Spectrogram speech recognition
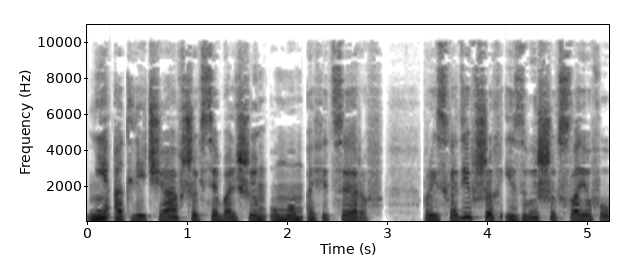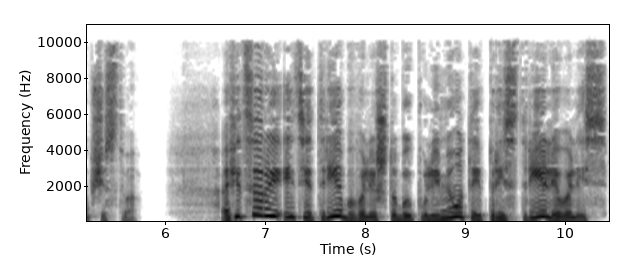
не отличавшихся большим умом офицеров, происходивших из высших слоев общества. Офицеры эти требовали, чтобы пулеметы пристреливались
